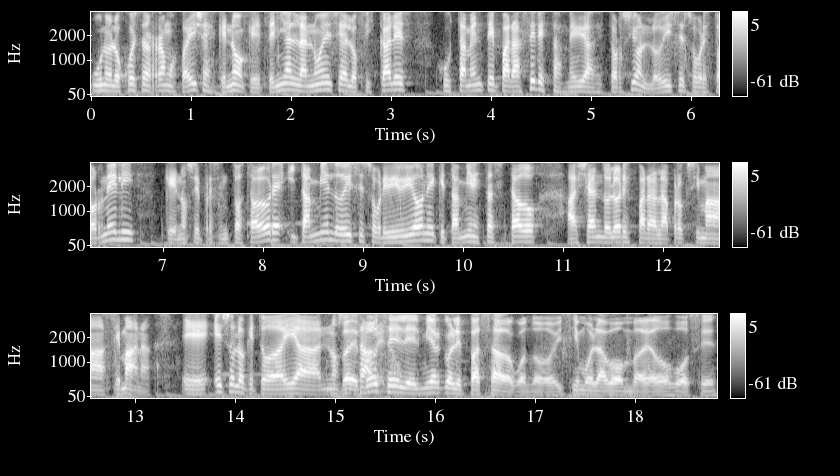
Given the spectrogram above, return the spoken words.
uno de los jueces Ramos Padilla es que no, que tenían la anuencia de los fiscales justamente para hacer estas medidas de extorsión. Lo dice sobre Stornelli, que no se presentó hasta ahora, y también lo dice sobre Divione, que también está citado allá en Dolores para la próxima semana. Eh, eso es lo que todavía no se sabe. Vos ¿no? el, el miércoles pasado, cuando hicimos la bomba de a dos voces,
